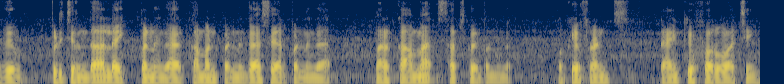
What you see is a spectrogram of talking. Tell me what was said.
இது பிடிச்சிருந்தா லைக் பண்ணுங்கள் கமெண்ட் பண்ணுங்கள் ஷேர் பண்ணுங்கள் மறக்காமல் சப்ஸ்கிரைப் பண்ணுங்கள் ஓகே ஃப்ரெண்ட்ஸ் தேங்க்யூ ஃபார் வாட்சிங்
